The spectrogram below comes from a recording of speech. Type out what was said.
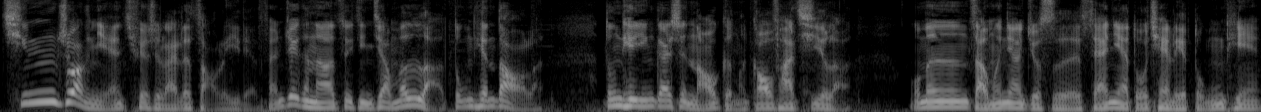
青壮年确实来的早了一点。反正这个呢，最近降温了，冬天到了，冬天应该是脑梗的高发期了。我们丈母娘就是三年多前的冬天，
